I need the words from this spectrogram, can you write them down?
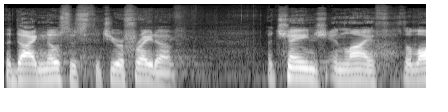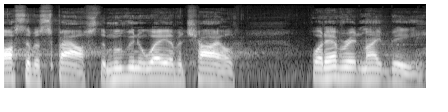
the diagnosis that you're afraid of, a change in life, the loss of a spouse, the moving away of a child, whatever it might be.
